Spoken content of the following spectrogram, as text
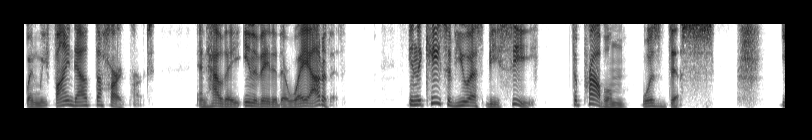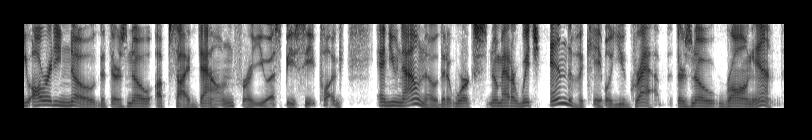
when we find out the hard part and how they innovated their way out of it. In the case of USB C, the problem was this. You already know that there's no upside down for a USB C plug, and you now know that it works no matter which end of the cable you grab. There's no wrong end.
